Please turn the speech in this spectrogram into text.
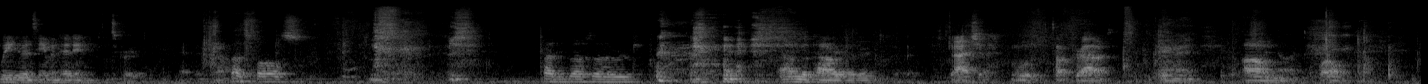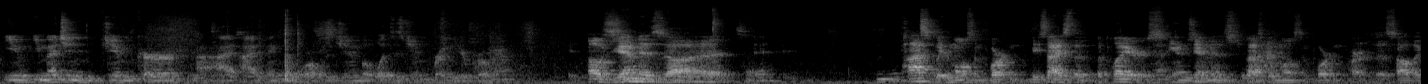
leading the team in hitting. That's great. You know. That's false. I had the best average. I'm the power hitter. Gotcha. Ooh, tough crowd. All right. Um, well, you, you mentioned Jim Kerr. I, I think the world of Jim, but what does Jim bring to your program? Oh, Jim is uh, possibly the most important, besides the, the players. You know, Jim is possibly the most important part of this. All the,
